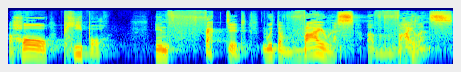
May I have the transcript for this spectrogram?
A whole people infected with the virus of violence.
